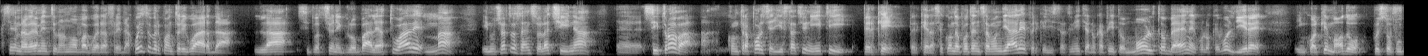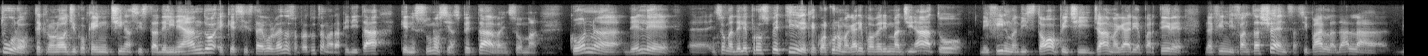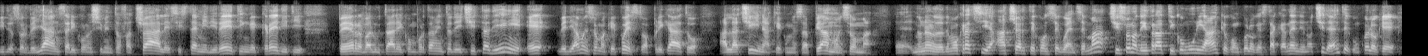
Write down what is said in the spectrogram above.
sembra veramente una nuova guerra fredda. Questo per quanto riguarda la situazione globale attuale, ma in un certo senso la Cina eh, si trova a contrapporsi agli Stati Uniti perché? Perché è la seconda potenza mondiale, perché gli Stati Uniti hanno capito molto bene quello che vuol dire in qualche modo questo futuro tecnologico che in Cina si sta delineando e che si sta evolvendo soprattutto a una rapidità che nessuno si aspettava, insomma, con uh, delle, eh, insomma, delle prospettive che qualcuno magari può aver immaginato nei film distopici, già magari a partire dai film di fantascienza, si parla dalla videosorveglianza, riconoscimento facciale, sistemi di rating e crediti per valutare il comportamento dei cittadini e vediamo insomma che questo applicato alla Cina che come sappiamo insomma eh, non è una democrazia ha certe conseguenze. Ma ci sono dei tratti comuni anche con quello che sta accadendo in Occidente con quello che eh,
